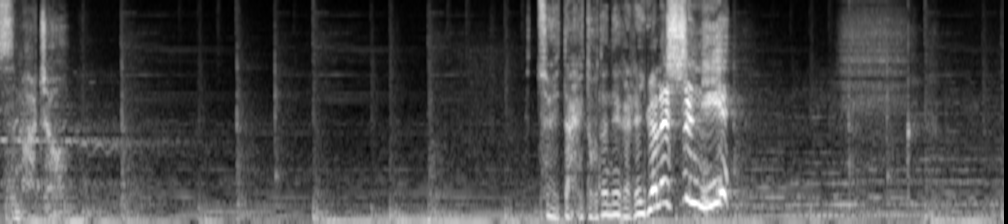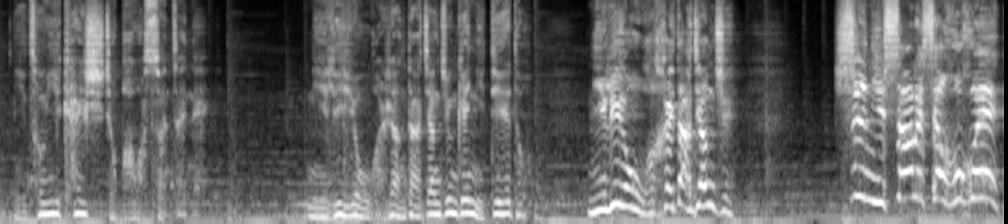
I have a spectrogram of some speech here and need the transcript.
司马昭，最歹毒的那个人原来是你！你从一开始就把我算在内，你利用我让大将军给你爹斗，你利用我害大将军，是你杀了向鸿辉。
